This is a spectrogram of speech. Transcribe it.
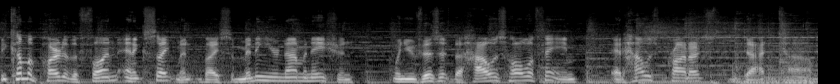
Become a part of the fun and excitement by submitting your nomination when you visit the Howes Hall of Fame at howesproducts.com.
